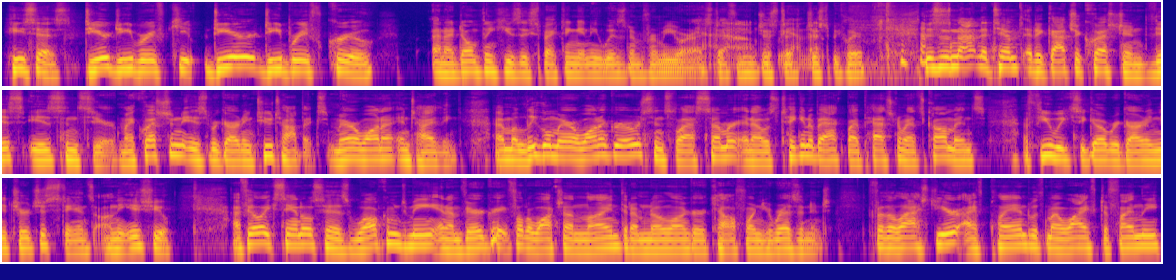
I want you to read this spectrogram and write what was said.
He says, "Dear debrief, dear debrief crew." And I don't think he's expecting any wisdom from you or I, Stephanie. no, just to, just to be clear, this is not an attempt at a gotcha question. This is sincere. My question is regarding two topics: marijuana and tithing. I'm a legal marijuana grower since last summer, and I was taken aback by Pastor Matt's comments a few weeks ago regarding the church's stance on the issue. I feel like Sandals has welcomed me, and I'm very grateful to watch online that I'm no longer a California resident. For the last year, I've planned with my wife to finally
